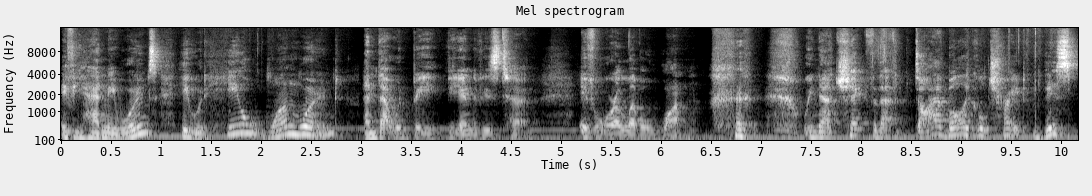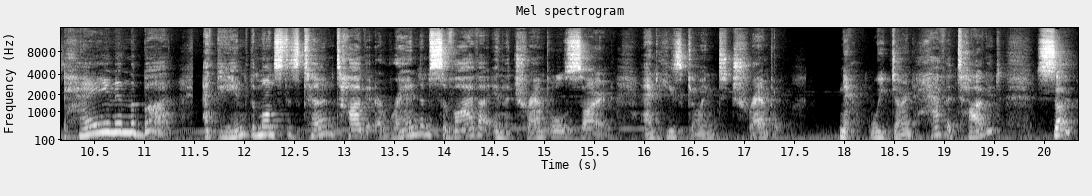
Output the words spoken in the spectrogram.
If he had any wounds, he would heal one wound and that would be the end of his turn if it were a level 1. we now check for that diabolical trait, this pain in the butt. At the end of the monster's turn, target a random survivor in the trample zone, and he's going to trample. Now, we don't have a target, so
